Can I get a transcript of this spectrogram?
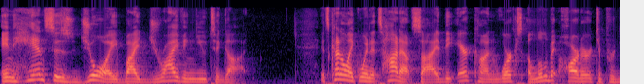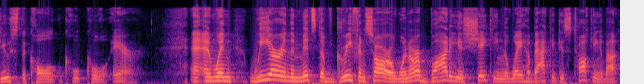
enhances joy by driving you to God. It's kind of like when it's hot outside, the aircon works a little bit harder to produce the cool, cool, cool air. And when we are in the midst of grief and sorrow, when our body is shaking the way Habakkuk is talking about,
